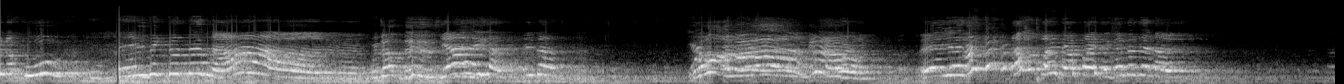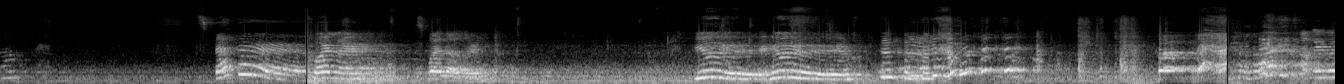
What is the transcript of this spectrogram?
Like, it's gonna prove. Eh, like that na lang. Without this. Yeah, like that, like that. Bro, ano lang? Ganun. Eh, yan. Ah, pwede. Ganun na lang. It's better. Spoiler. Spoiler alert. Yeah, yeah, yeah. Okay ba?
